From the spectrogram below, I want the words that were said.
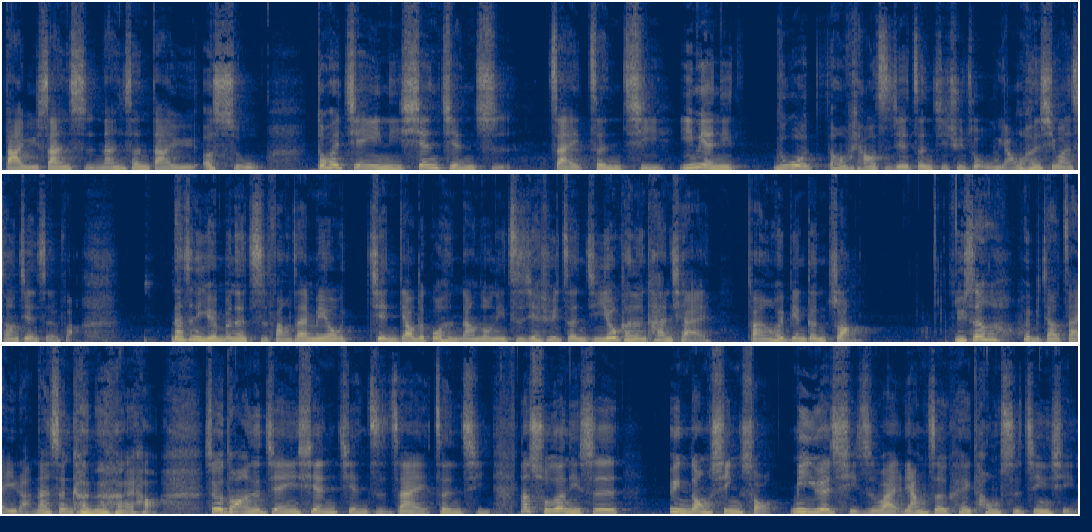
大于三十，男生大于二十五，都会建议你先减脂再增肌，以免你如果哦想要直接增肌去做无氧。我很喜欢上健身房，但是你原本的脂肪在没有减掉的过程当中，你直接去增肌，有可能看起来反而会变更壮。女生会比较在意啦，男生可能还好，所以我通常是建议先减脂再增肌。那除了你是运动新手、蜜月期之外，两者可以同时进行。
